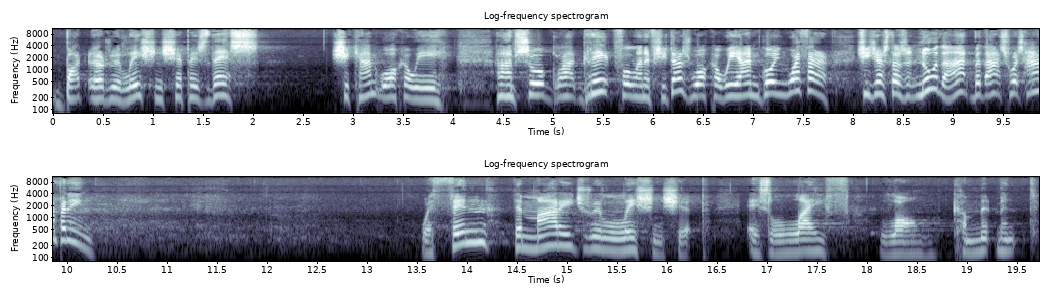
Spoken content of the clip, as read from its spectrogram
but our relationship is this. She can't walk away. And I'm so glad, grateful. And if she does walk away, I'm going with her. She just doesn't know that, but that's what's happening. Within the marriage relationship is lifelong commitment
